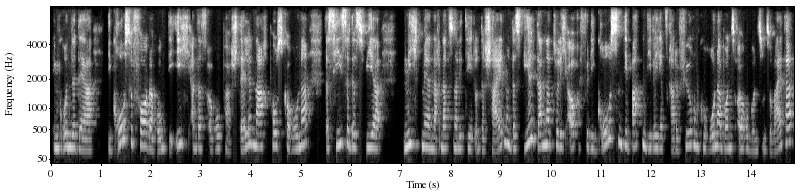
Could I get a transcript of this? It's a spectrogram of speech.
im Grunde der, die große Forderung, die ich an das Europa stelle nach Post-Corona. Das hieße, dass wir nicht mehr nach Nationalität unterscheiden. Und das gilt dann natürlich auch für die großen Debatten, die wir jetzt gerade führen, Corona-Bonds, Euro-Bonds und so weiter.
